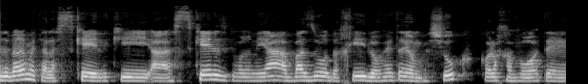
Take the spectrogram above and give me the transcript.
נדבר באמת על ה-scale, כי ה-scale זה כבר נהיה ה-buzzword הכי לוהט היום בשוק, כל החברות אה,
